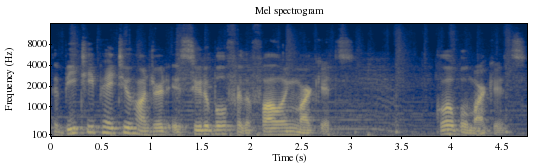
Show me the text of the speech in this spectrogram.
The BT Pay 200 is suitable for the following markets. Global markets.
